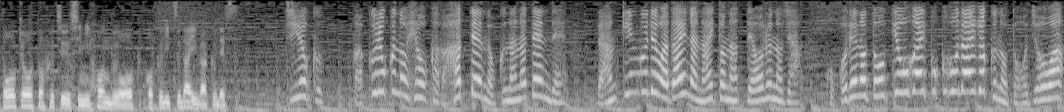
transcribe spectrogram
東京都府中市に本部を置く国立大学です。知力学力の評価が8.67点でランキングでは第7位となっておるのじゃここでの東京外国語大学の登場は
